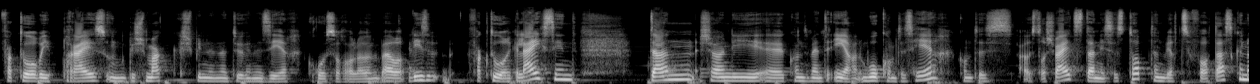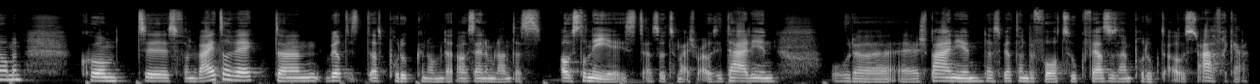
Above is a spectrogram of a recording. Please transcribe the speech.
Faktoren wie Preis und Geschmack spielen natürlich eine sehr große Rolle. Und weil diese Faktoren gleich sind, dann schauen die äh, Konsumenten eher an, wo kommt es her? Kommt es aus der Schweiz? Dann ist es top, dann wird sofort das genommen. Kommt es von weiter weg, dann wird das Produkt genommen das aus einem Land, das aus der Nähe ist, also zum Beispiel aus Italien oder äh, Spanien. Das wird dann bevorzugt versus ein Produkt aus Afrika.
